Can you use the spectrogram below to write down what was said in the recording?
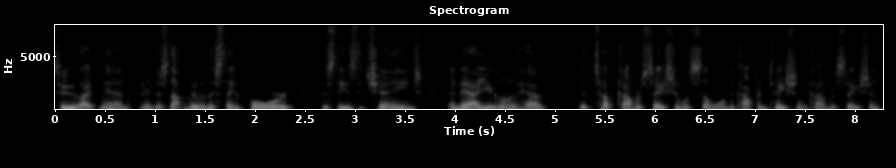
to like, man, they're just not moving this thing forward. This needs to change. And now you're going to have the tough conversation with someone, the confrontational conversation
